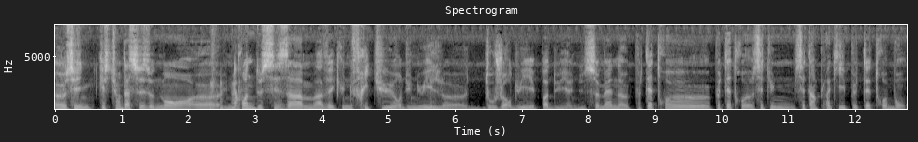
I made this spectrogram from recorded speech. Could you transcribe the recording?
Euh, c'est une question d'assaisonnement. Euh, une pointe de sésame avec une friture d'une huile euh, d'aujourd'hui et pas d'il y a une semaine, peut-être, euh, peut-être, c'est une, c'est un plat qui peut être bon,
